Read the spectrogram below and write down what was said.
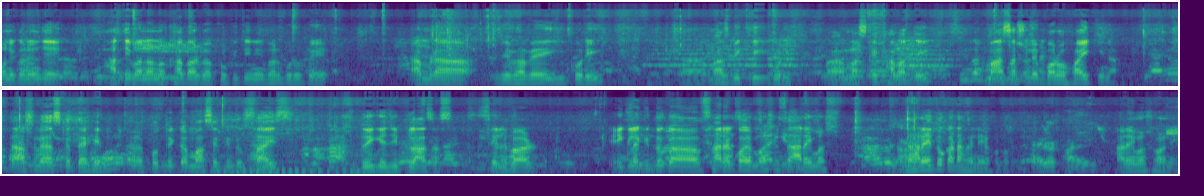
মনে করেন যে হাতি বানানো খাবার বা প্রকৃতি নির্ভর গ্রুপে আমরা যেভাবে ই করি মাছ বিক্রি করি বা মাছকে খাবার দেই, মাছ আসলে বড় হয় কি না তা আসলে আজকে দেখেন প্রত্যেকটা মাছের কিন্তু সাইজ দুই কেজি প্লাস আছে। সিলভার এগুলা কিন্তু সাড়ে কয় মাস আছে আড়াই মাস। ধানে তো কাটা হয়নি এখনও। আড়াই মাস হয়নি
